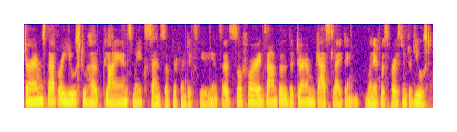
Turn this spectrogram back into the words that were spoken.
terms that were used to help clients make sense of different experiences. So, for example, the term gaslighting, when it was first introduced,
